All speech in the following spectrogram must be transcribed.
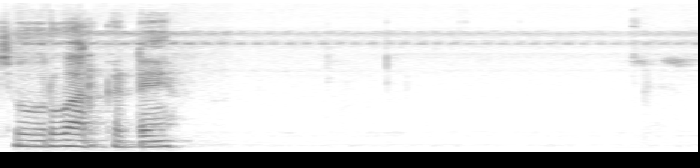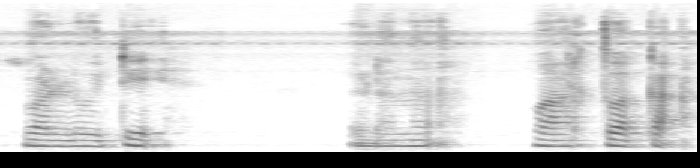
ചോറ് വാർക്കട്ടെ. വെള്ളൂറ്റി ഇടന്ന് വാർത്ത് വെക്കാം.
